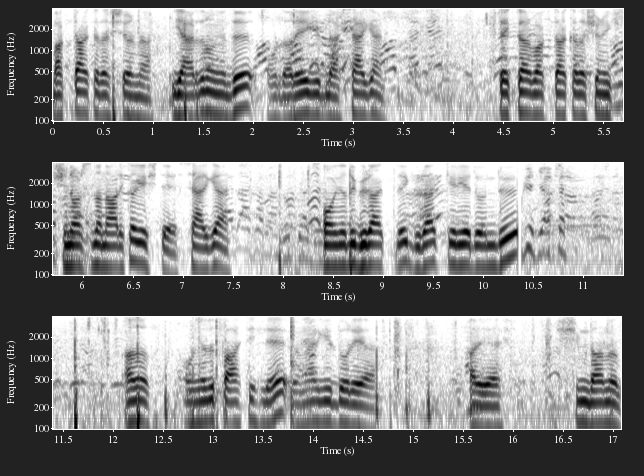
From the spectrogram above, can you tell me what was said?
Baktı arkadaşlarına. Yerden oynadı. Orada araya girdiler. Sergen. Tekrar baktı arkadaşlarına. İki kişinin arasından harika geçti. Sergen. Oynadı Güralp'le. Güralp geriye döndü. Anıl. Oynadı Fatih'le. Ömer girdi oraya. Araya. Şimdi Anıl.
